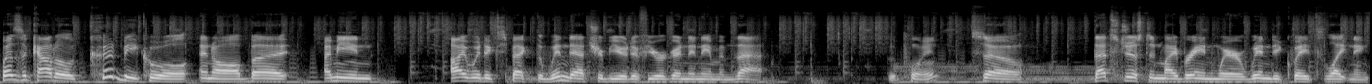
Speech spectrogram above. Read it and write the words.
Quetzalcoatl could be cool and all, but I mean, I would expect the wind attribute if you were going to name him that. Good point. So that's just in my brain where wind equates lightning.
